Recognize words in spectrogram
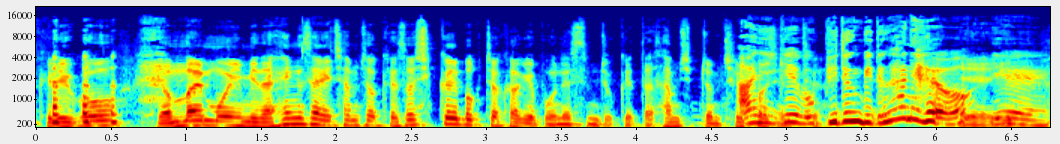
그리고 연말 모임이나 행사에 참석해서 시끌벅적하게 보냈으면 좋겠다. 30.7%. 아니 이게 뭐 비등비등하네요. 예, 예.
